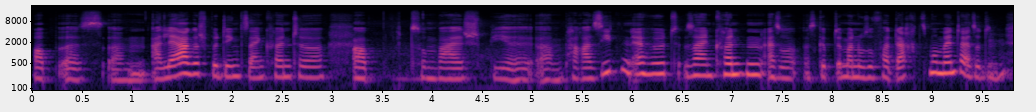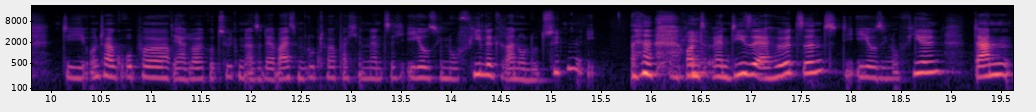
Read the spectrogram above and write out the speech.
ob es ähm, allergisch bedingt sein könnte, ob zum Beispiel ähm, Parasiten erhöht sein könnten. Also es gibt immer nur so Verdachtsmomente. Also mhm. die, Untergruppe der Leukozyten, also der weißen Blutkörperchen, nennt sich eosinophile Granulozyten. Okay. Und wenn diese erhöht sind, die eosinophilen, dann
